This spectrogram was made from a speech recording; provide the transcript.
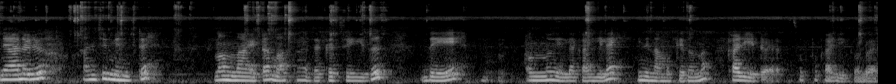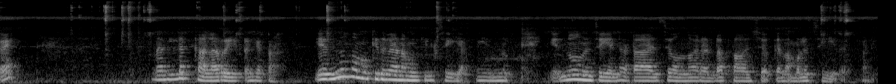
ഞാനൊരു അഞ്ച് മിനിറ്റ് നന്നായിട്ട് മസാജൊക്കെ ചെയ്ത് ദേ ഒന്നുമില്ല കയ്യിൽ ഇനി നമുക്കിതൊന്ന് കഴുകിയിട്ട് വരാം. സുപ്പ് കഴുകിക്കൊണ്ട് വരാം. നല്ല കളർ കിട്ടും കേട്ടോ. എന്നും നമുക്കിത് വേണമെങ്കിൽ ചെയ്യാം. എന്നും എന്നും ഒന്നും ചെയ്യണ്ട കേട്ടോ. ആഴ്ച ഒന്നോ രണ്ടോ പ്രാവശ്യമൊക്കെ നമ്മൾ ചെയ്ത് മതി.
